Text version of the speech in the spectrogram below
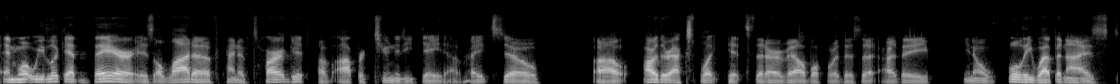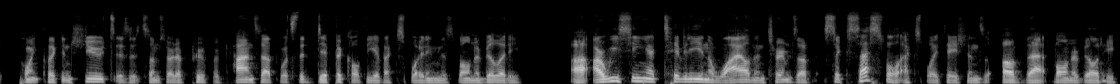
And what we look at there is a lot of kind of target of opportunity data, right? So uh, are there exploit kits that are available for this? Uh, are they, you know, fully weaponized point, click, and shoot? Is it some sort of proof of concept? What's the difficulty of exploiting this vulnerability? Uh, are we seeing activity in the wild in terms of successful exploitations of that vulnerability?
